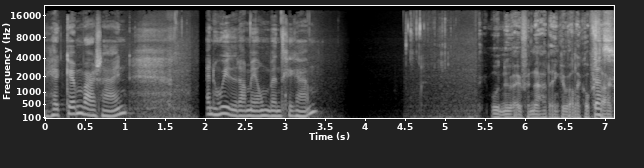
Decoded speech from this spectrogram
herkenbaar zijn en hoe je er daarmee om bent gegaan? Ik moet nu even nadenken welke obstakels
